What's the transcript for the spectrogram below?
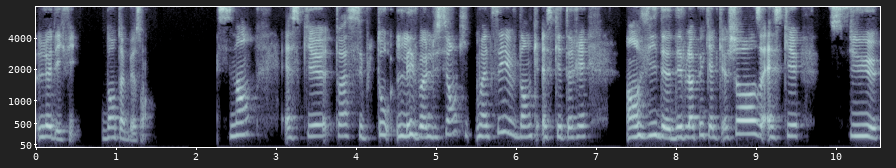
le défi dont tu as besoin. Sinon, est-ce que toi, c'est plutôt l'évolution qui te motive? Donc, est-ce que tu aurais envie de développer quelque chose? Est-ce que tu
